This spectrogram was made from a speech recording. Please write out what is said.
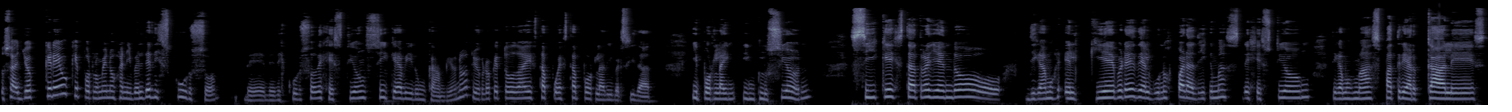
o sea, yo creo que por lo menos a nivel de discurso, de, discurso de gestión, sí que ha habido un cambio, ¿no? Yo creo que toda esta apuesta por la diversidad y por la inclusión sí que está trayendo, digamos, el quiebre de algunos paradigmas de gestión, digamos, más patriarcales,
